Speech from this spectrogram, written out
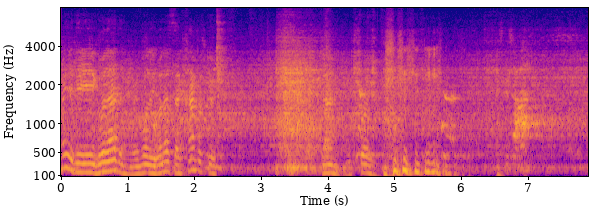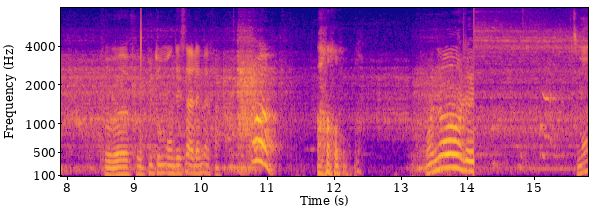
Ah, il y a des grenades. Mais bon, des grenades ça craint parce que... Putain, le faut, euh, faut plutôt demander ça à la meuf. hein. Oh Oh, Oh non, j'avais... c'est bon?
